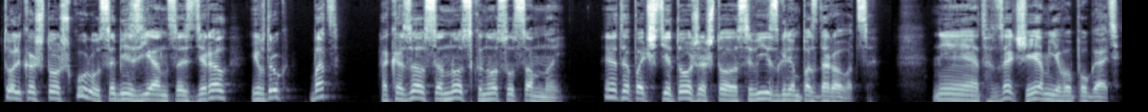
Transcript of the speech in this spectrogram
Только что шкуру с обезьянца сдирал, и вдруг, бац, оказался нос к носу со мной. Это почти то же, что с визглем поздороваться. Нет, зачем его пугать?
